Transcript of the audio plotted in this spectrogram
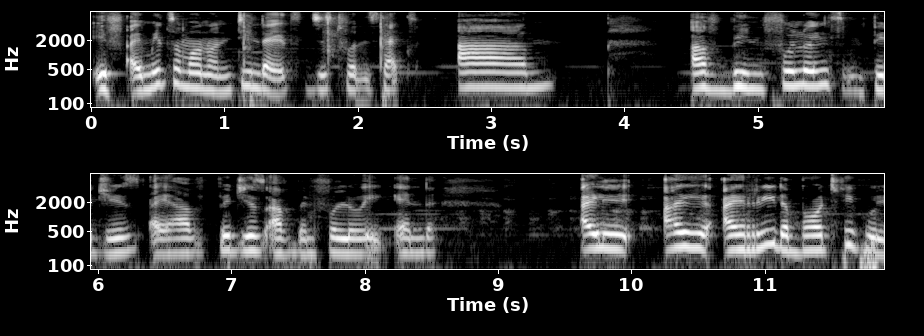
if i meet someone on tinder it's just for the sex. Um i've been following some pages. I have pages i've been following and i i i read about people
